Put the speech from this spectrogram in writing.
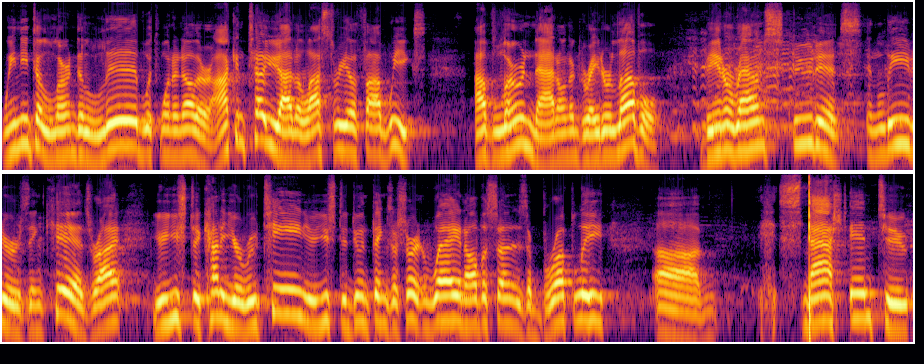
We need to learn to live with one another. I can tell you out of the last three or five weeks, I've learned that on a greater level. Being around students and leaders and kids, right? You're used to kind of your routine, you're used to doing things a certain way, and all of a sudden it's abruptly um, smashed into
